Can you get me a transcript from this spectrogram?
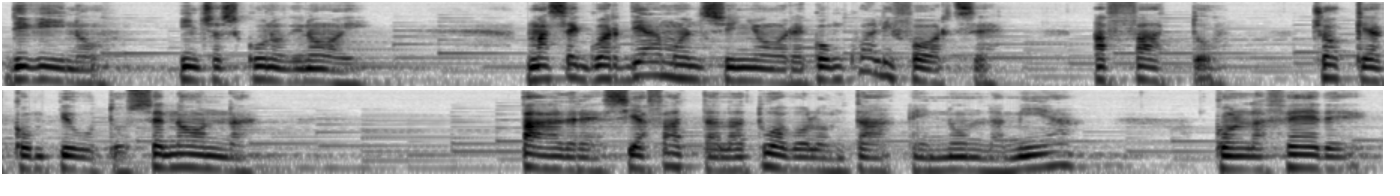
divino in ciascuno di noi. Ma se guardiamo il Signore, con quali forze ha fatto ciò che ha compiuto, se non Padre, sia fatta la tua volontà e non la mia, con la fede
